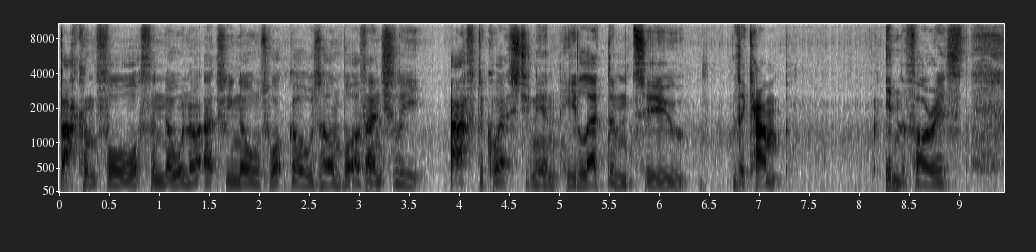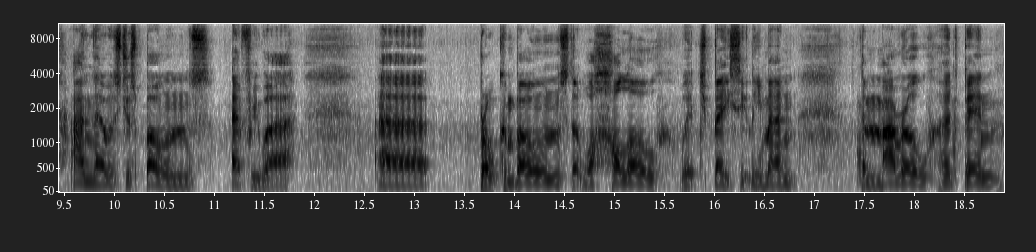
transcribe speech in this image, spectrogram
back and forth, and no one actually knows what goes on. But eventually, after questioning, he led them to the camp in the forest, and there was just bones everywhere. Uh, broken bones that were hollow, which basically meant the marrow had been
